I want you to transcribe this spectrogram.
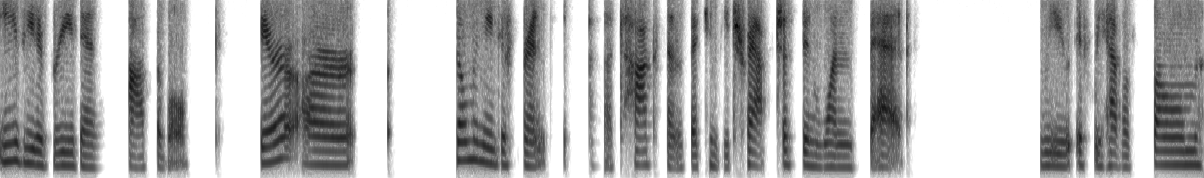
easy to breathe in as possible. There are so many different uh, toxins that can be trapped just in one bed. We, if we have a foam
